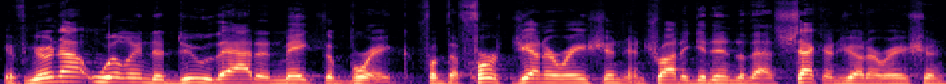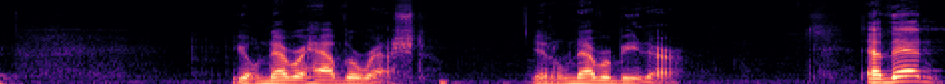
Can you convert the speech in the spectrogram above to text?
If you're not willing to do that and make the break from the first generation and try to get into that second generation, you'll never have the rest. It'll never be there. And then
